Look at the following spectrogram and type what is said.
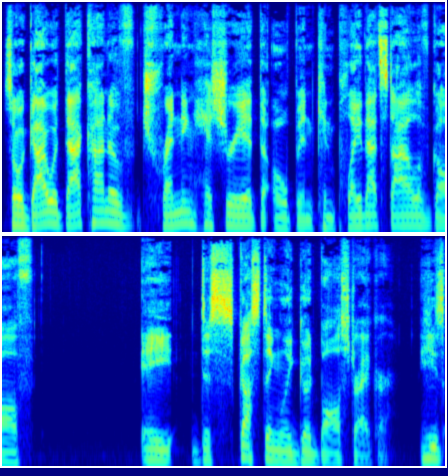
So a guy with that kind of trending history at the Open can play that style of golf. A disgustingly good ball striker. He's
